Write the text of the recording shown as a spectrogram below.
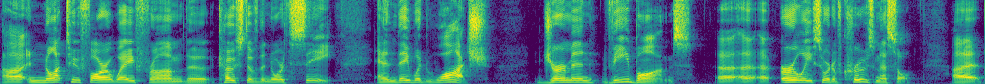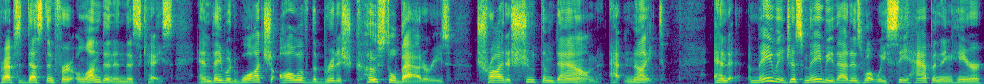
uh, not too far away from the coast of the North Sea, and they would watch German V bombs, uh, uh, early sort of cruise missile, uh, perhaps destined for London in this case, and they would watch all of the British coastal batteries try to shoot them down at night. And maybe, just maybe, that is what we see happening here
